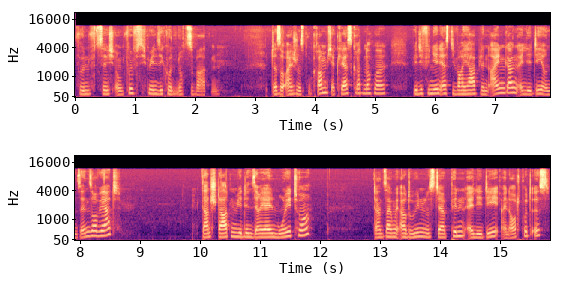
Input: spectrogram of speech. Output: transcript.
50 um 50 Millisekunden noch zu warten. Das ist auch eigentlich schon das Programm. Ich erkläre es gerade nochmal. Wir definieren erst die Variablen Eingang, LED und Sensorwert. Dann starten wir den seriellen Monitor. Dann sagen wir Arduino, dass der Pin LED ein Output ist.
